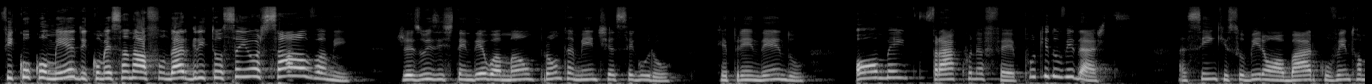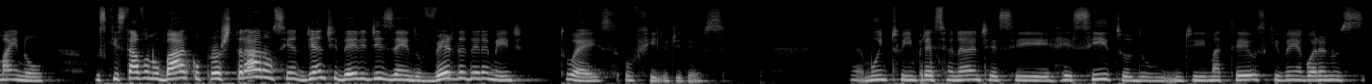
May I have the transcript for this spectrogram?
ficou com medo e, começando a afundar, gritou: Senhor, salva-me! Jesus estendeu a mão prontamente e a segurou, repreendendo: Homem fraco na fé, por que duvidaste? Assim que subiram ao barco, o vento amainou. Os que estavam no barco prostraram-se diante dele, dizendo: Verdadeiramente, tu és o Filho de Deus. É muito impressionante esse recito do, de Mateus que vem agora nos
